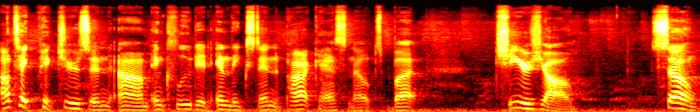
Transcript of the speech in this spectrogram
I'll take pictures and um, include it in the extended podcast notes. But cheers, y'all. So,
